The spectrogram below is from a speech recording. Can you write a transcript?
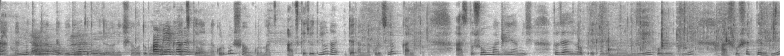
রান্নার নতুন আর একটা ভিডিওতে তোমাদের অনেক স্বাগত আমি আজকে রান্না করব শঙ্কর মাছ। আজকে যদিও না এটা রান্না করেছিলাম কালকে। আজ তো সোমবার নিরামিষ। তো যাই হোক এখানে নুন দিয়ে হলুদ দিয়ে আর সর্ষের তেল দিয়ে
